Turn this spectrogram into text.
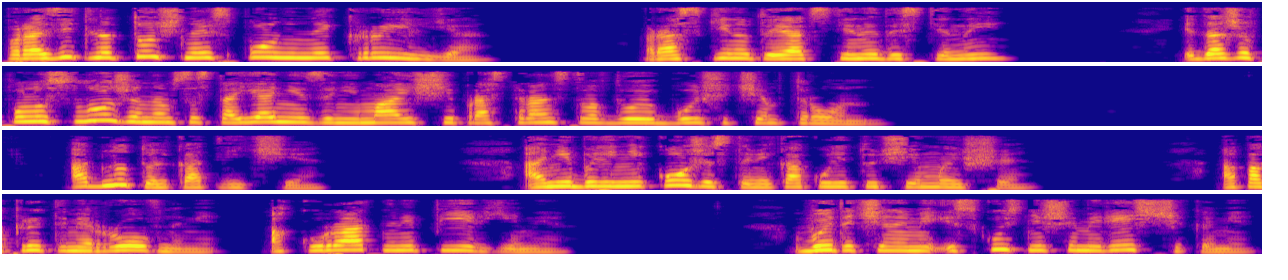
поразительно точно исполненные крылья, раскинутые от стены до стены, и даже в полусложенном состоянии занимающие пространство вдвое больше, чем трон. Одно только отличие. Они были не кожистыми, как у летучей мыши, а покрытыми ровными, аккуратными перьями, выточенными искуснейшими резчиками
